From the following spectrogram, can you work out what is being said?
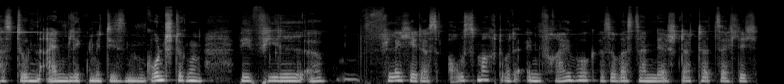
hast du einen Einblick mit diesen Grundstücken, wie viel äh, Fläche das ausmacht oder in Freiburg, also was dann der Stadt tatsächlich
